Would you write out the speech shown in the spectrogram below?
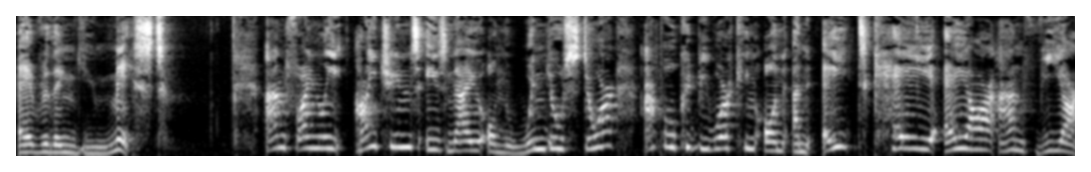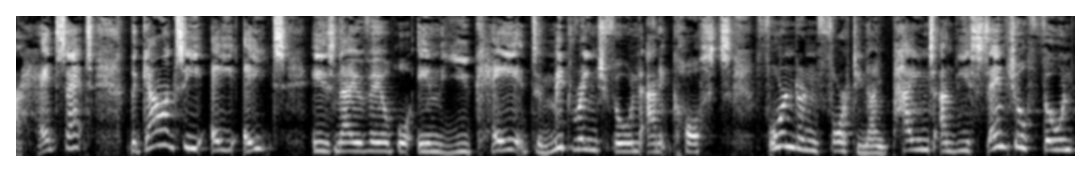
everything you missed. And finally, iTunes is now on the Windows Store. Apple could be working on an 8K AR and VR headset. The Galaxy A8 is now available in the UK. It's a mid-range phone and it costs £449 and the Essential phone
